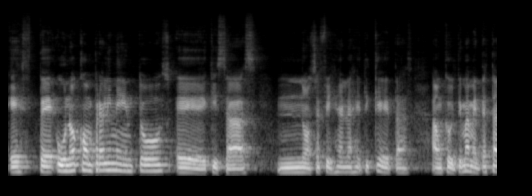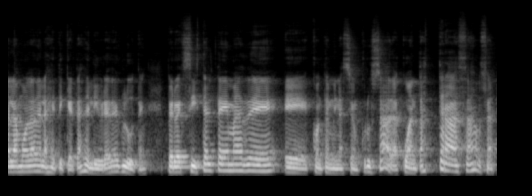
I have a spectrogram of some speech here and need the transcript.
este, uno compra alimentos, quizás no se fija en las etiquetas, aunque últimamente está la moda de las etiquetas de libre de gluten, pero existe el tema de eh, contaminación cruzada. ¿Cuántas trazas, o sea,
